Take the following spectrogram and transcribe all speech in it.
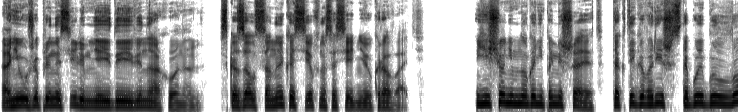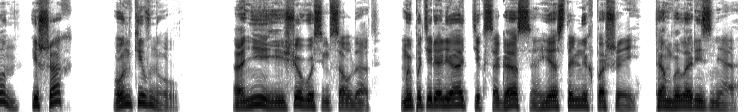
«Они уже приносили мне еды и вина, Хонан», — сказал Санека, сев на соседнюю кровать. «Еще немного не помешает. Так ты говоришь, с тобой был Лон и Шах?» Он кивнул. Они и еще восемь солдат. Мы потеряли Аттикса, Гаса и остальных пашей. Там была резня».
